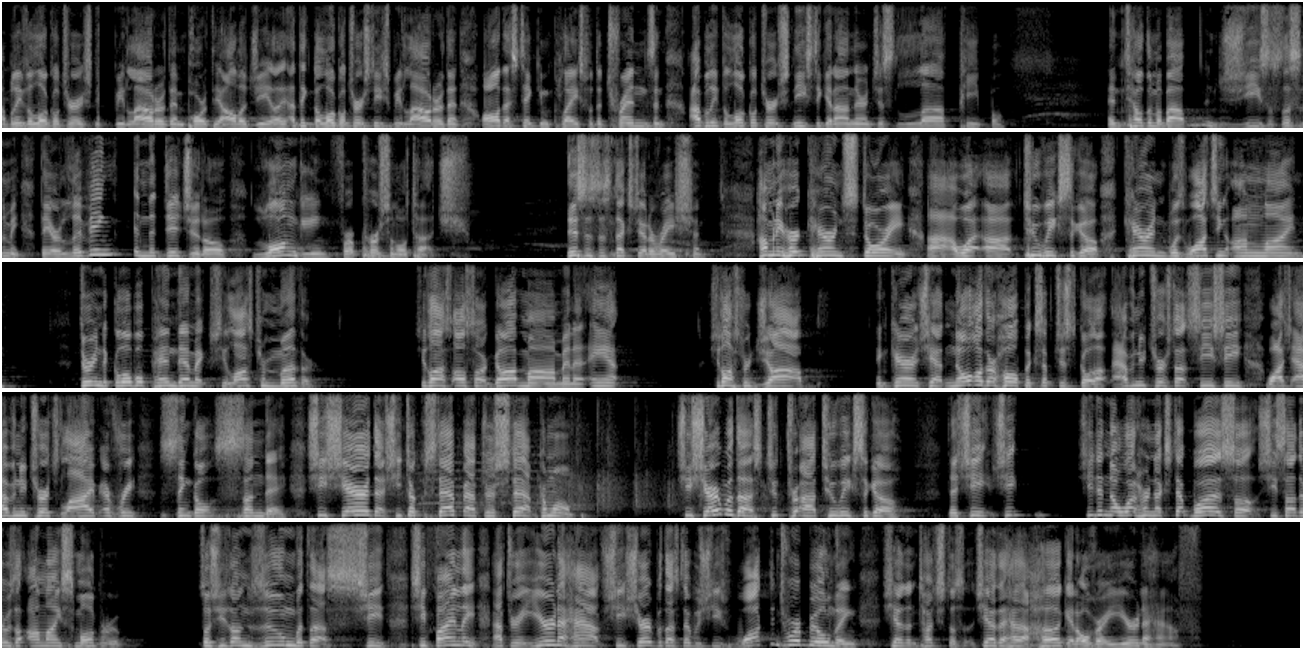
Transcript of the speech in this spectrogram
I believe the local church needs to be louder than poor theology. I think the local church needs to be louder than all that's taking place with the trends. And I believe the local church needs to get on there and just love people and tell them about Jesus. Listen to me. They are living in the digital, longing for a personal touch. This is this next generation. How many heard Karen's story uh, what, uh, two weeks ago? Karen was watching online during the global pandemic. She lost her mother. She lost also her godmom and an aunt. She lost her job. And Karen, she had no other hope except just go to avenuechurch.cc, watch Avenue Church live every single Sunday. She shared that she took step after step. Come on. She shared with us two, uh, two weeks ago that she, she, she didn't know what her next step was, so she saw there was an online small group. So she's on Zoom with us. She, she finally, after a year and a half, she shared with us that when she's walked into her building, she hasn't touched us, she hasn't had a hug in over a year and a half.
